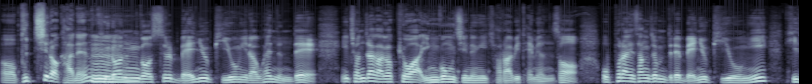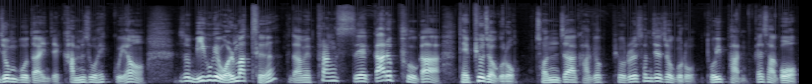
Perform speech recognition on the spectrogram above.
어 붙이러 가는 음. 그런 것을 메뉴 비용이라고 했는데 이 전자 가격표와 인공지능이 결합이 되면서 오프라인 상점들의 메뉴 비용이 기존보다 이제 감소했고요. 그래서 미국의 월마트, 그다음에 프랑스의 까르푸가 대표적으로 전자 가격표를 선제적으로 도입한 회사고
